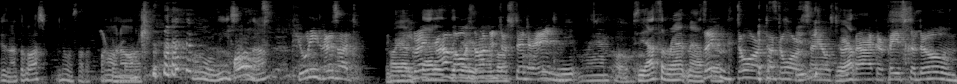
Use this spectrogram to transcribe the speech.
Isn't that the boss? No, it's not the oh, fucking Oh, no. boss. Holy slow down. Puny lizard. The Oh yeah, great, Great that is Rambo the is great not Rambo. interested in. great Rampo. See, that's the ramp master. Things door to door sales. Turn Yep. back or face the doom.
